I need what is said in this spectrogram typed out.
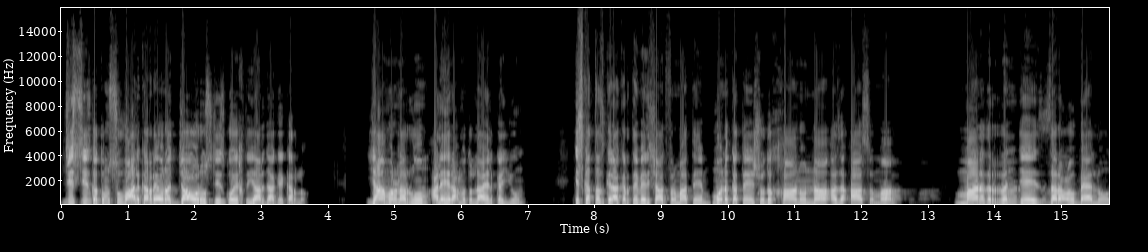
جس چیز کا تم سوال کر رہے ہو نا، جاؤ اور اس چیز کو اختیار جا کے کر لو۔ یہاں مولانا روم علیہ رحمت اللہ القیوم اس کا تذکرہ کرتے ہوئے ارشاد فرماتے ہیں منقط شد خان و نا از آسما، ماند رنجے زرع و بیلو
